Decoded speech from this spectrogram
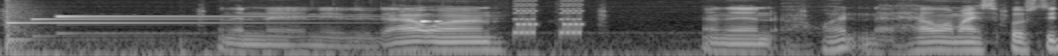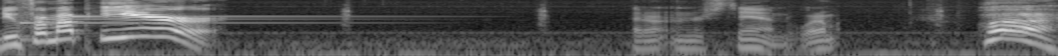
And then I need to do that one. And then what in the hell am I supposed to do from up here? I don't understand. What am Wah!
